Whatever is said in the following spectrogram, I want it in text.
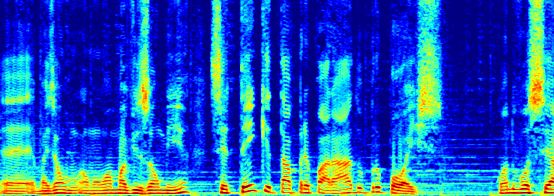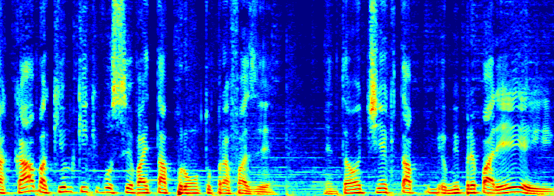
É, mas é um, é uma, uma, visão minha. Você tem que estar tá preparado para o pós. Quando você acaba aquilo, o que, que você vai estar tá pronto para fazer? Então eu tinha que estar. Tá, eu me preparei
